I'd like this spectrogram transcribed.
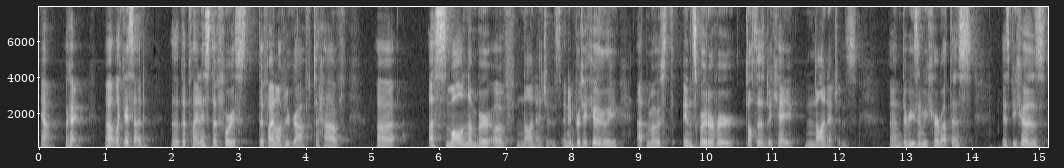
yeah, okay. Uh, like I said, the, the plan is to force the final of your graph to have uh, a small number of non-edges, and in particularly, at most, n squared over delta z decay non-edges. And the reason we care about this is because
